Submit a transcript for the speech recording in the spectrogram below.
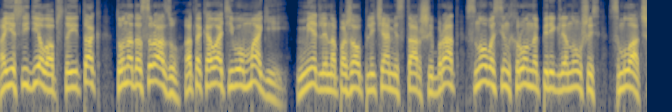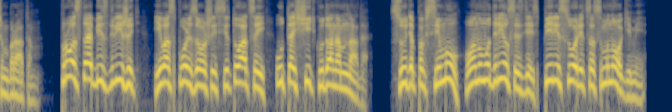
А если дело обстоит так, то надо сразу атаковать его магией. Медленно пожал плечами старший брат, снова синхронно переглянувшись с младшим братом. Просто обездвижить и, воспользовавшись ситуацией, утащить куда нам надо. Судя по всему, он умудрился здесь перессориться с многими,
